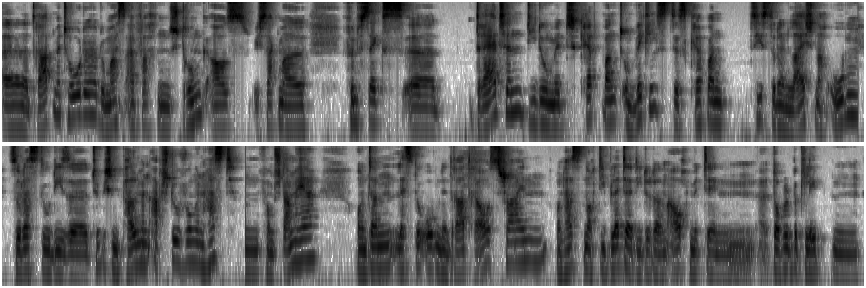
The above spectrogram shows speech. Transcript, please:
äh, Drahtmethode. Du machst einfach einen Strunk aus, ich sag mal, fünf, sechs äh, Drähten, die du mit Kreppband umwickelst. Das Kreppband ziehst du dann leicht nach oben, so dass du diese typischen Palmenabstufungen hast vom Stamm her. Und dann lässt du oben den Draht rausscheinen und hast noch die Blätter, die du dann auch mit den äh, doppelbeklebten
